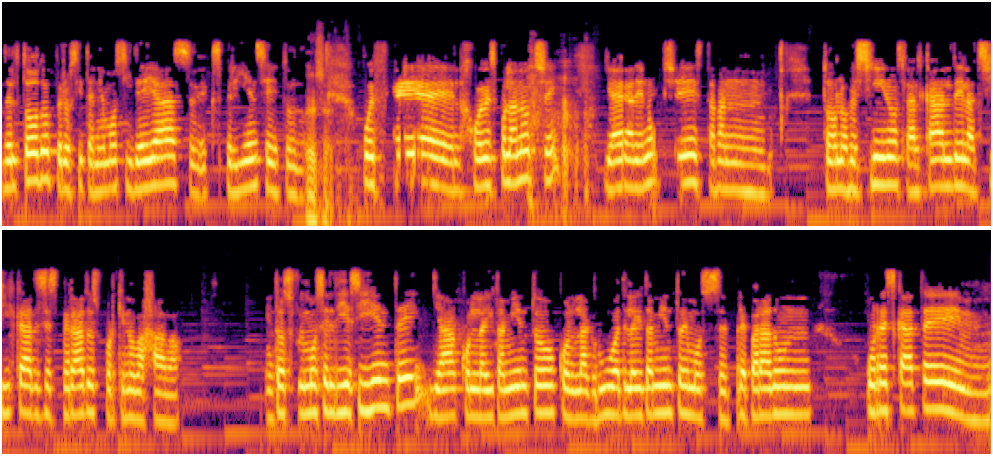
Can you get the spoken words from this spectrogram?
del todo, pero sí tenemos ideas, experiencia y todo. Exacto. Pues fue el jueves por la noche, ya era de noche, estaban todos los vecinos, el alcalde, la chica, desesperados porque no bajaba. Entonces fuimos el día siguiente, ya con el ayuntamiento, con la grúa del ayuntamiento, hemos eh, preparado un, un rescate, mm,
